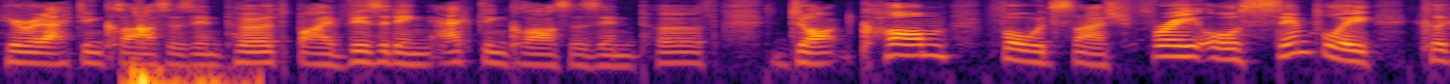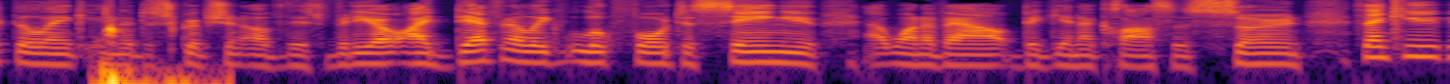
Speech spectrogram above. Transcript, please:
here at Acting Classes in Perth by visiting actingclassesinperth.com forward slash free or simply click the link in the description of this video. I definitely look forward to seeing you at one of our beginner classes soon. Thank you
